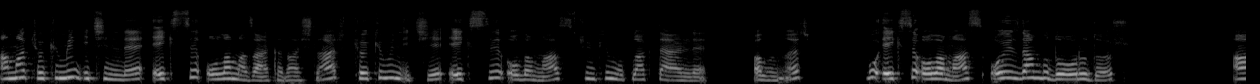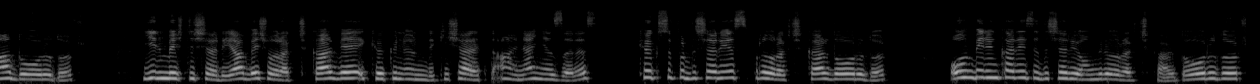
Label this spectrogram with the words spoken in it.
ama kökümün içinde eksi olamaz arkadaşlar. Kökümün içi eksi olamaz çünkü mutlak değerli alınır. Bu eksi olamaz. O yüzden bu doğrudur. A doğrudur. 25 dışarıya 5 olarak çıkar ve kökün önündeki işareti de aynen yazarız. Kök 0 dışarıya 0 olarak çıkar. Doğrudur. 11'in karesi dışarıya 11 olarak çıkar. Doğrudur.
